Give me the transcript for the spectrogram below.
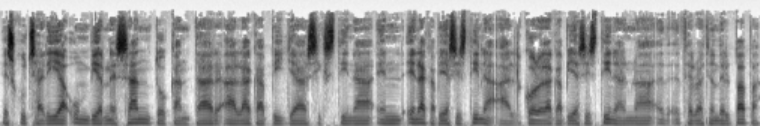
escucharía un Viernes Santo cantar a la capilla Sixtina, en, en la capilla Sixtina, al coro de la capilla Sixtina, en una celebración del Papa,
